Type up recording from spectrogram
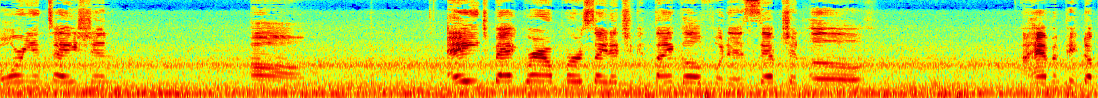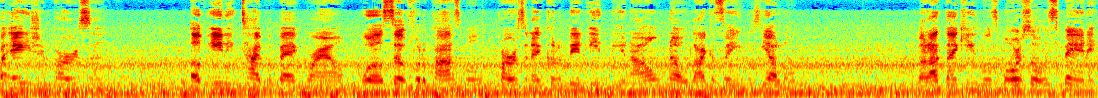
orientation um age background per se that you can think of for the exception of I haven't picked up an Asian person of any type of background. Well, except for the possible person that could have been Indian. I don't know. Like I said, he was yellow. But I think he was more so Hispanic.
